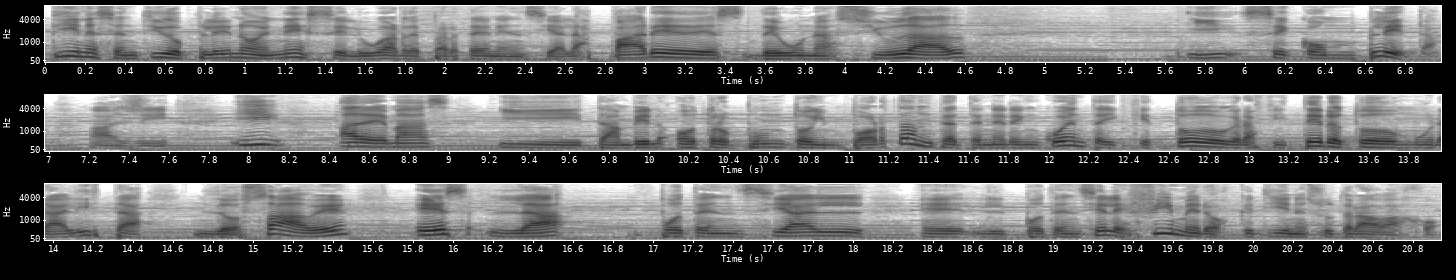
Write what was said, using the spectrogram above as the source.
tiene sentido pleno en ese lugar de pertenencia, las paredes de una ciudad y se completa allí. Y además, y también otro punto importante a tener en cuenta y que todo grafitero, todo muralista lo sabe, es la potencial, eh, el potencial efímero que tiene su trabajo.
